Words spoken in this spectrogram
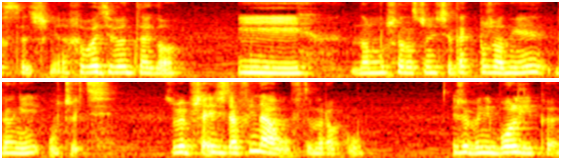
stycznia, chyba 9. I no muszę zacząć się tak porządnie do niej uczyć, żeby przejść do finału w tym roku. I żeby nie było lipy.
